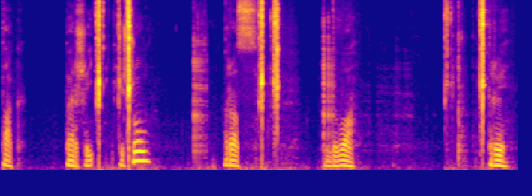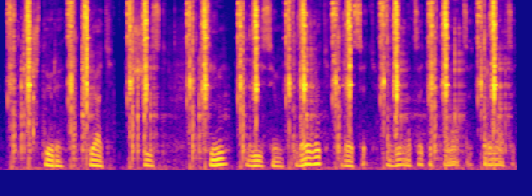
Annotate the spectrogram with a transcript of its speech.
Так, перший пішов. Раз, два, три, чотири, п'ять, шість, сім, вісім, дев'ять, десять, одинадцять, дванадцять, тринадцять,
